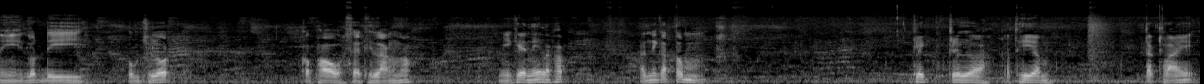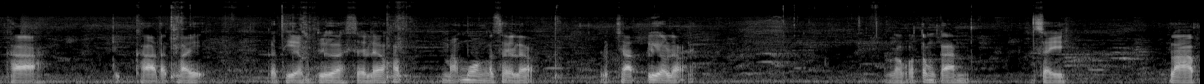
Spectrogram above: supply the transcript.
นี่รสดีผงชูรสกะเพราใส่ทีหลังเนาะ มีแค่นี้แหละครับ อันนี้ก็ต้มพริกเกลือกระเทียม ตะไคร้ข่าพริกข่าตะไคร้ กระเทียมเกลือใส่แล้วครับมะม่วงก็ใส่แล้วรสชาติเปรี้ยวแล้ว เราก็ต้องการใส่ปลาไป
